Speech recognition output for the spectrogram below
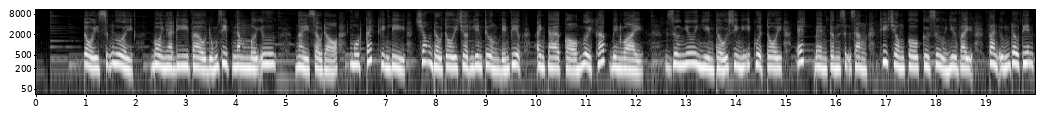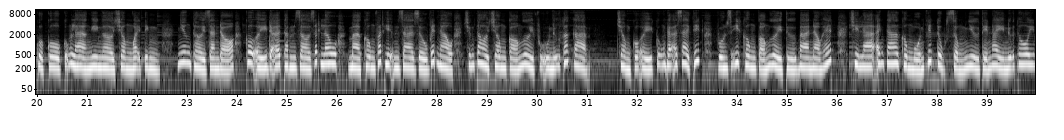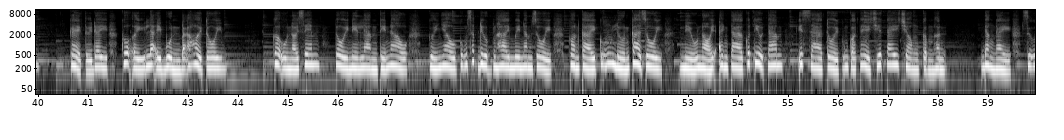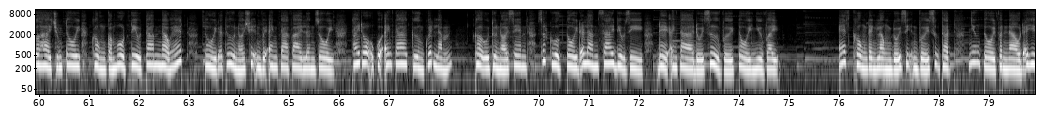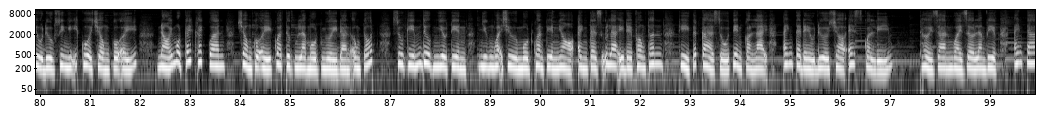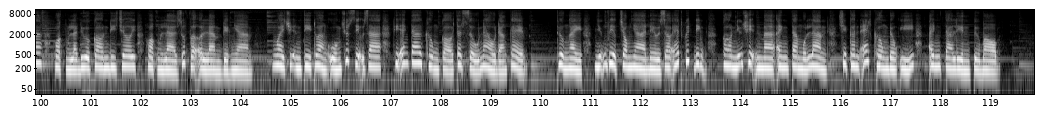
Tôi sững người, bỏ nhà đi vào đúng dịp năm mới ư. Ngày sau đó, một cách khinh bỉ, trong đầu tôi chợt liên tưởng đến việc anh ta có người khác bên ngoài. Dường như nhìn thấu suy nghĩ của tôi, S bèn tâm sự rằng khi chồng cô cư xử như vậy, phản ứng đầu tiên của cô cũng là nghi ngờ chồng ngoại tình. Nhưng thời gian đó, cô ấy đã thăm dò rất lâu mà không phát hiện ra dấu vết nào chứng tỏ chồng có người phụ nữ khác cả. Chồng cô ấy cũng đã giải thích vốn dĩ không có người thứ ba nào hết, chỉ là anh ta không muốn tiếp tục sống như thế này nữa thôi. Kể tới đây, cô ấy lại buồn bã hỏi tôi. Cậu nói xem, tôi nên làm thế nào? Cưới nhau cũng sắp được 20 năm rồi, con cái cũng lớn cả rồi. Nếu nói anh ta có tiểu tam, ít ra tôi cũng có thể chia tay trong cầm hận. Đằng này, giữa hai chúng tôi không có một tiểu tam nào hết. Tôi đã thử nói chuyện với anh ta vài lần rồi, thái độ của anh ta cường quyết lắm. Cậu thử nói xem, suốt cuộc tôi đã làm sai điều gì để anh ta đối xử với tôi như vậy. S không đành lòng đối diện với sự thật, nhưng tôi phần nào đã hiểu được suy nghĩ của chồng cô ấy. Nói một cách khách quan, chồng cô ấy quả thực là một người đàn ông tốt. Dù kiếm được nhiều tiền, nhưng ngoại trừ một khoản tiền nhỏ anh ta giữ lại để phòng thân, thì tất cả số tiền còn lại anh ta đều đưa cho S quản lý. Thời gian ngoài giờ làm việc, anh ta hoặc là đưa con đi chơi hoặc là giúp vợ làm việc nhà. Ngoài chuyện thì thoảng uống chút rượu ra thì anh ta không có tật xấu nào đáng kể. Thường ngày, những việc trong nhà đều do Ed quyết định, còn những chuyện mà anh ta muốn làm, chỉ cần Ed không đồng ý, anh ta liền từ bỏ.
